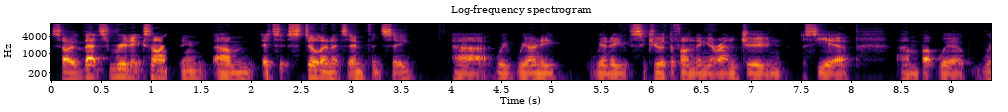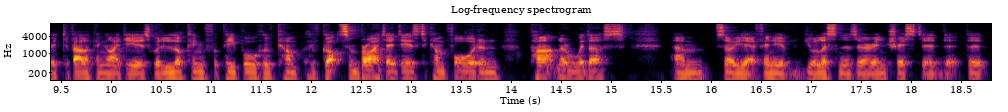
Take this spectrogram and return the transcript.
So that's really exciting. Um, it's, it's, still in its infancy. Uh, we, we only we only secured the funding around June this year, um, but we're we're developing ideas. We're looking for people who've come who've got some bright ideas to come forward and partner with us. Um, so yeah, if any of your listeners are interested, that, that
